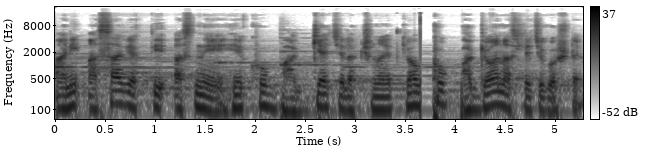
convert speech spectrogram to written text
आणि असा व्यक्ती असणे हे खूप भाग्याचे लक्षण आहेत किंवा खूप भाग्यवान असल्याची गोष्ट आहे.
